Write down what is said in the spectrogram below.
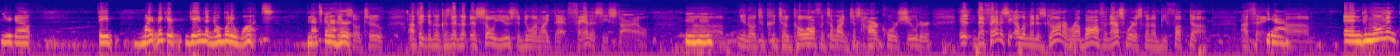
you know, they might make a game that nobody wants, and that's gonna I think hurt. so too. I think they're good because they're good. They're so used to doing like that fantasy style. Mhm. Um, you know, to to go off into like just hardcore shooter, it, that fantasy element is gonna rub off, and that's where it's gonna be fucked up. I think. Yeah. Um, And the moment,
